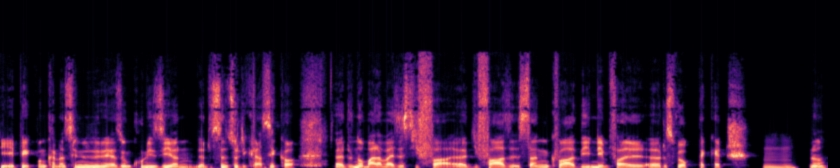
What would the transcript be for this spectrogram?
die Epic, man kann das hin und her synchronisieren. Das sind so die Klassiker. Äh, normalerweise ist die, Fa äh, die Phase ist dann quasi in dem Fall äh, das Work Package. Mhm. Ne?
